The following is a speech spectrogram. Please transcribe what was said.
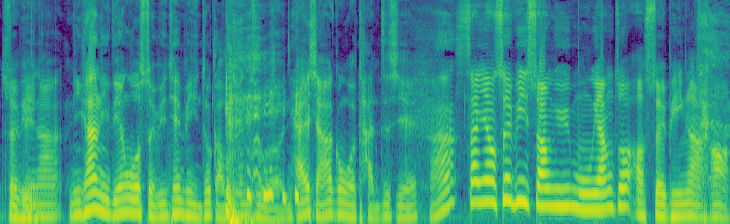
水平啊！你看你连我水平天平你都搞不清楚了，你还想要跟我谈这些啊？山羊、水瓶、双鱼、母羊座哦，水瓶啊哈。哦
